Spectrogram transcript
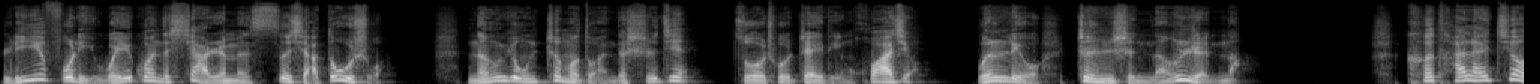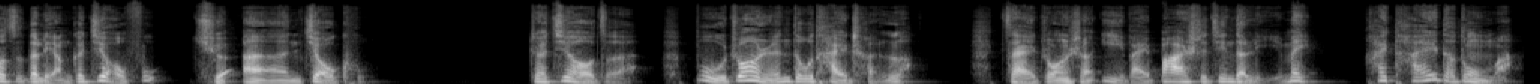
李府里围观的下人们私下都说，能用这么短的时间做出这顶花轿，温六真是能人呐。可抬来轿子的两个轿夫却暗暗叫苦，这轿子不装人都太沉了。再装上一百八十斤的李妹，还抬得动吗？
